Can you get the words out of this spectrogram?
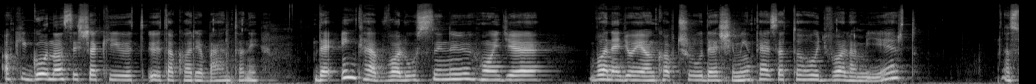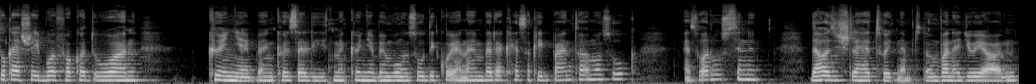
aki gonosz, és aki őt, őt akarja bántani. De inkább valószínű, hogy van egy olyan kapcsolódási mintázata, hogy valamiért a szokásaiból fakadóan könnyebben közelít, meg könnyebben vonzódik olyan emberekhez, akik bántalmazók, ez valószínű, de az is lehet, hogy nem tudom, van egy olyan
